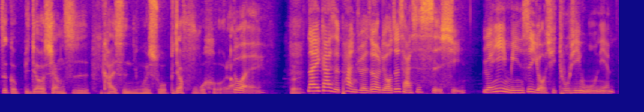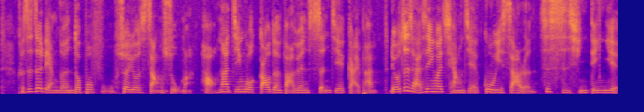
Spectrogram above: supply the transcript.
这个比较像是一开始你会说比较符合啦。对对。那一开始判决这个刘志才是死刑。袁义民是有期徒刑五年，可是这两个人都不服，所以又上诉嘛。好，那经过高等法院审结改判，刘志才是因为抢劫、故意杀人是死刑定谳，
